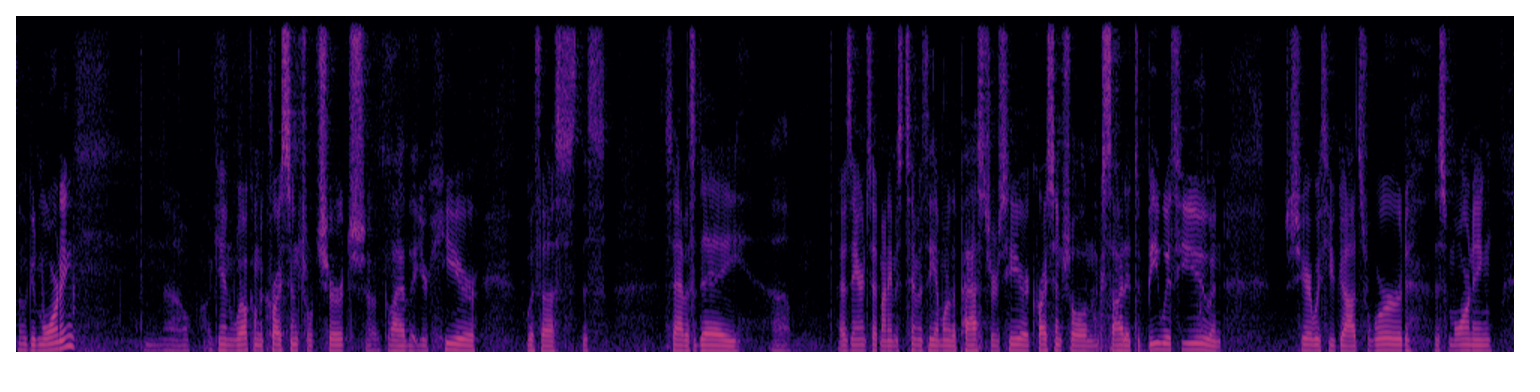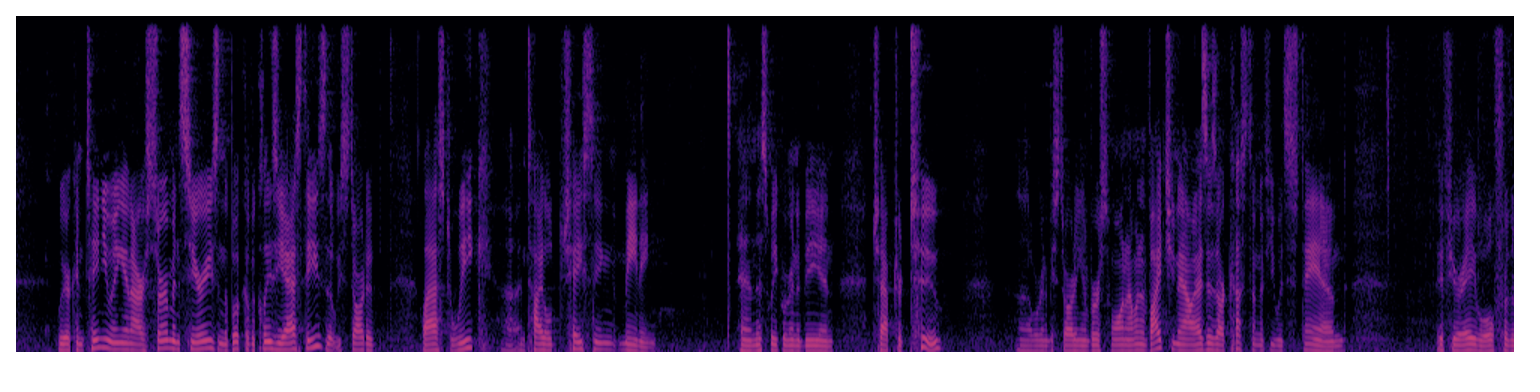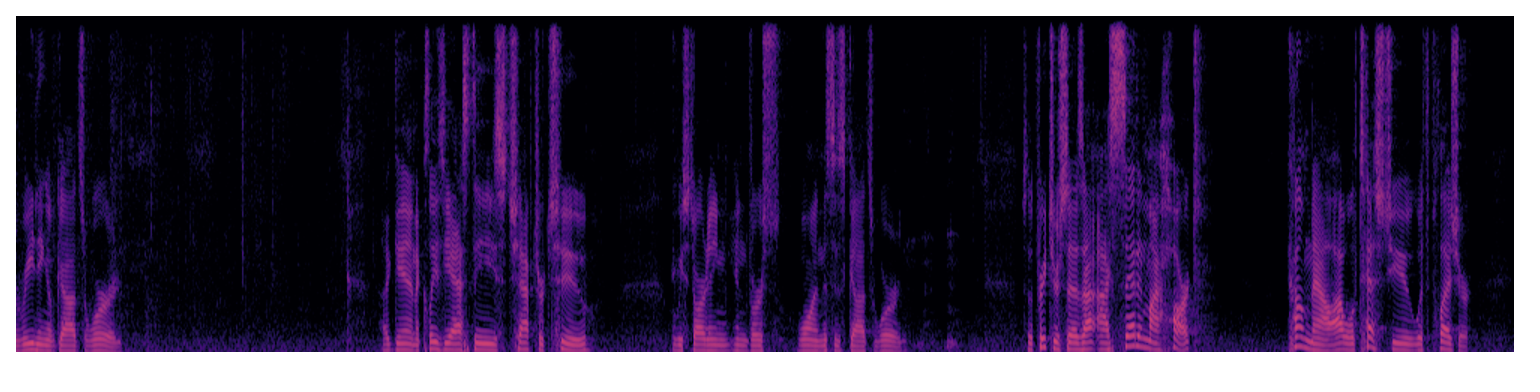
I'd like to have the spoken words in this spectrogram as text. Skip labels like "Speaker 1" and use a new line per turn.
Well, good morning. No, again, welcome to Christ Central Church. Uh, glad that you're here with us this Sabbath day. Um, as Aaron said, my name is Timothy. I'm one of the pastors here at Christ Central. I'm excited to be with you and to share with you God's Word this morning. We are continuing in our sermon series in the book of Ecclesiastes that we started last week, uh, entitled Chasing Meaning. And this week we're going to be in chapter 2. Uh, we're going to be starting in verse 1. I'm going to invite you now, as is our custom, if you would stand, if you're able, for the reading of God's Word. Again, Ecclesiastes chapter 2. We'll be starting in verse 1. This is God's Word. So the preacher says, I, I said in my heart, Come now, I will test you with pleasure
